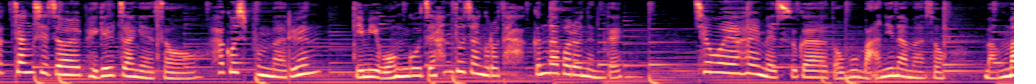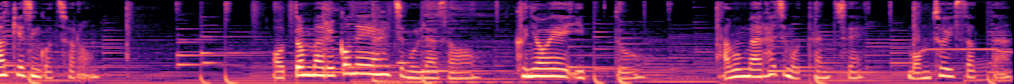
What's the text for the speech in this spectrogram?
학창시절 101장에서 하고 싶은 말은 이미 원고지 한두 장으로 다 끝나버렸는데 채워야 할 매수가 너무 많이 남아서 막막해진 것처럼 어떤 말을 꺼내야 할지 몰라서 그녀의 입도 아무 말 하지 못한 채 멈춰 있었다.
